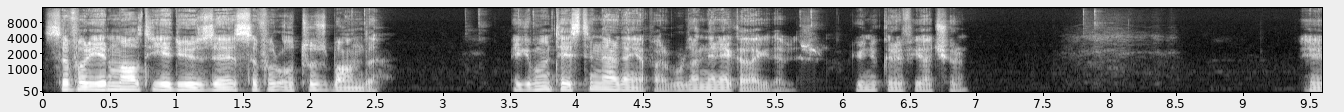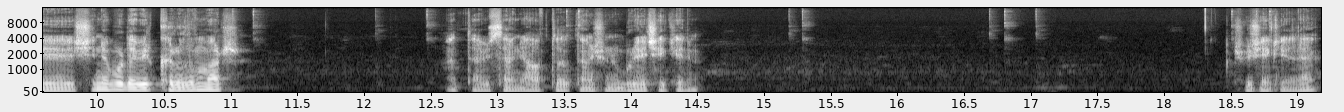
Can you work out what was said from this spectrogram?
0.26 700'e 0.30 bandı. Peki bunun testini nereden yapar? Buradan nereye kadar gidebilir? Günlük grafiği açıyorum. Ee, şimdi burada bir kırılım var. Hatta bir saniye haftalıktan şunu buraya çekelim. Şu şekilde.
